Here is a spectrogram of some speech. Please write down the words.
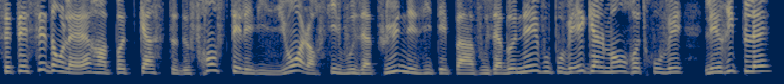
C'était C'est dans l'air, un podcast de France Télévisions. Alors s'il vous a plu, n'hésitez pas à vous abonner. Vous pouvez également retrouver les replays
